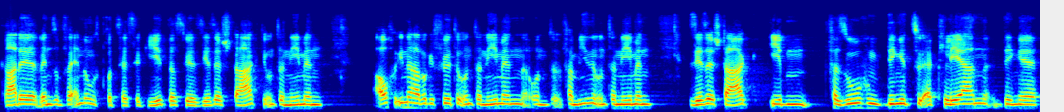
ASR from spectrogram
gerade wenn es um Veränderungsprozesse geht, dass wir sehr, sehr stark die Unternehmen, auch inhabergeführte Unternehmen und Familienunternehmen, sehr, sehr stark eben versuchen, Dinge zu erklären, Dinge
